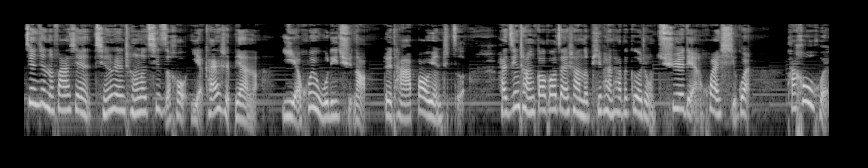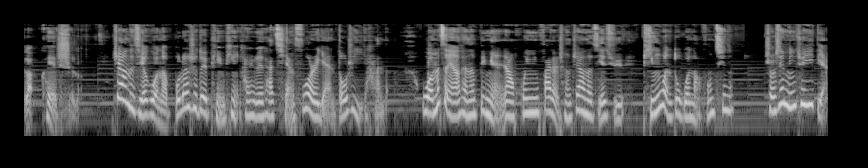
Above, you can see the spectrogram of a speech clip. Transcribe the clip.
渐渐的发现情人成了妻子后也开始变了，也会无理取闹，对他抱怨指责，还经常高高在上的批判他的各种缺点坏习惯。他后悔了，可也迟了。这样的结果呢，不论是对萍萍还是对她前夫而言，都是遗憾的。我们怎样才能避免让婚姻发展成这样的结局，平稳度过脑风期呢？首先明确一点。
